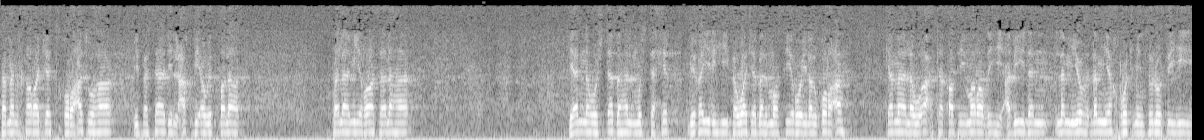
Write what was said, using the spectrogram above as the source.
فمن خرجت قرعتها بفساد العقد أو الطلاق فلا ميراث لها لأنه اشتبه المستحق بغيره فوجب المصير إلى القرعة كما لو أعتق في مرضه عبيدا لم لم يخرج من ثلثه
